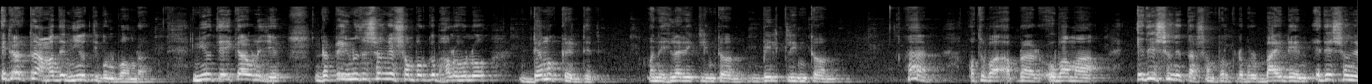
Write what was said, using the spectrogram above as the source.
এটা একটা আমাদের নিয়তি বলব আমরা। নিয়তি এই কারণে যে, ডক্টর ইউনুসের সঙ্গে সম্পর্ক ভালো হলো ডেমোক্রেটদের মানে হিলারি ক্লিন্টন, বিল ক্লিন্টন হ্যাঁ? অথবা আপনার ওবামা এদের সঙ্গে তার সম্পর্কটা ভালো। বাইডেন, এদের সঙ্গে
